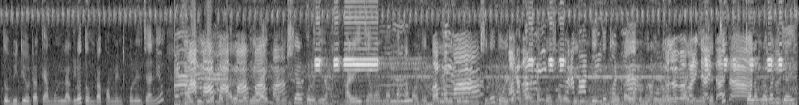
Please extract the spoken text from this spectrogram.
তো ভিডিওটা কেমন লাগল তোমরা কমেন্ট করে জানিও। আর ভিডিওটা ভালো লাগলে লাইক কমেন্ট শেয়ার করে দিও। আর এই যে আমার মাম্মা আমার আমাদের পার্লারে বেলুন ছিল তো ওই দেখো মাম্মাকেও সবাই বেলুন দিয়েছে তো ওটাই এখনও ধরে ধরে বাড়ি নিয়ে যাচ্ছে। চল আমরা বাড়ি যাই।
